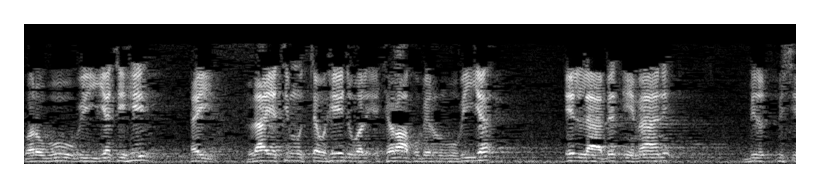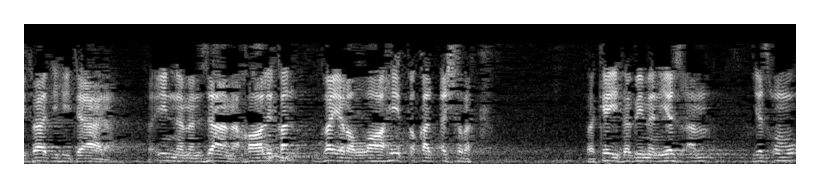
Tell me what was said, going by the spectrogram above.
وربوبيته أي لا يتم التوحيد والإعتراف بالربوبية إلا بالإيمان بصفاته تعالى. فإن من زعم خالقا غير الله فقد أشرك. فكيف بمن يزعم يزعم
